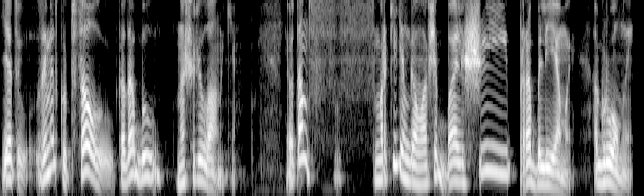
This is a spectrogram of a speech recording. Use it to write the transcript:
Я эту заметку писал, когда был на Шри-Ланке. И вот там с, с маркетингом вообще большие проблемы, огромные.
